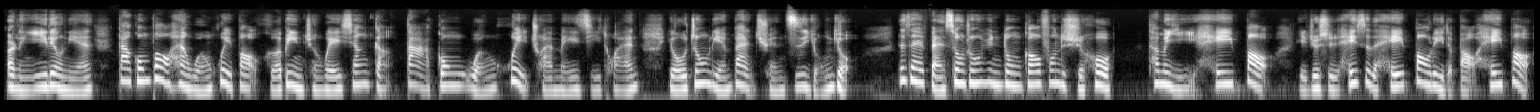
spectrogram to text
二零一六年，大公报和文汇报合并成为香港大公文汇传媒集团，由中联办全资拥有。那在反送中运动高峰的时候，他们以黑豹，也就是黑色的黑、暴力的暴、黑豹，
